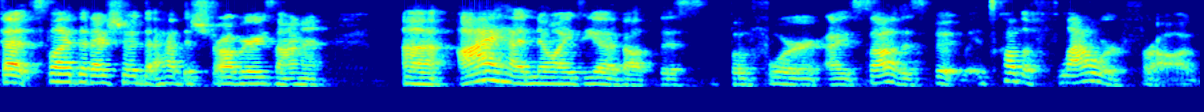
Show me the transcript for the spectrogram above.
that slide that I showed that had the strawberries on it, uh, I had no idea about this before I saw this, but it's called a flower frog.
